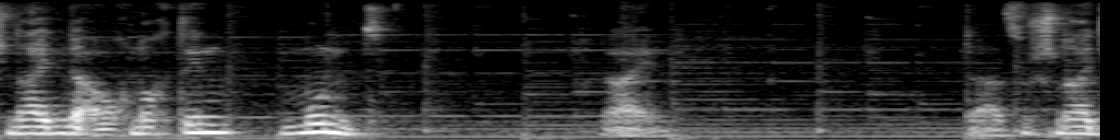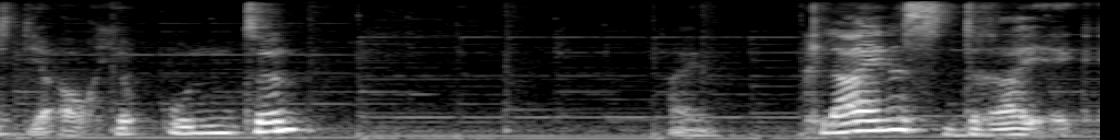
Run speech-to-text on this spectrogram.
schneiden wir auch noch den Mund rein. Dazu schneidet ihr auch hier unten ein kleines Dreieck.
